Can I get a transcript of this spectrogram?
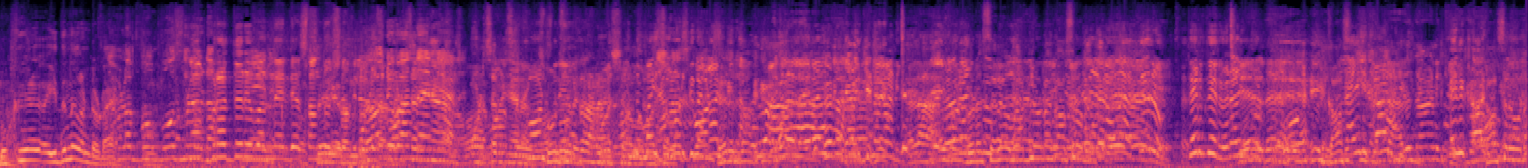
ബുക്ക് ഇതിന്ന് കണ്ടോടെ. ഇവിടെ സ്ഥലം കാസർഗോഡ്.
